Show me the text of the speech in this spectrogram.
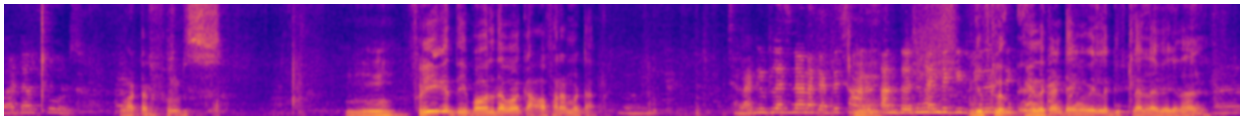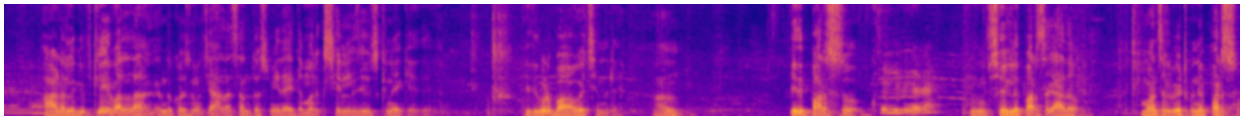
వాటర్ ఫ్రూట్స్ వాటర్ ఫ్రూట్స్ ఫ్రీగా దీపావళి ధమాక ఆఫర్ అన్నమాట. చాలా గిఫ్ట్లు వచ్చినా నాకైతే చాలా సంతోషమైంది గిఫ్ట్ గిఫ్ట్లు ఎందుకంటే వీళ్ళ గిఫ్ట్లలో అవే కదా. ఆడల గిఫ్ట్లు వల్ల అందుకోసం చాలా సంతోషం. ఇది అయితే మనకి సెల్ చూసుకునేకి ఇది. ఇది కూడా బాగా వచ్చిందిలే? ఇది పర్సు. చెల్లిది కదా? ఉమ్, సెల్ పర్సు కాదు. మంచలు పెట్టుకునే పర్సు.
